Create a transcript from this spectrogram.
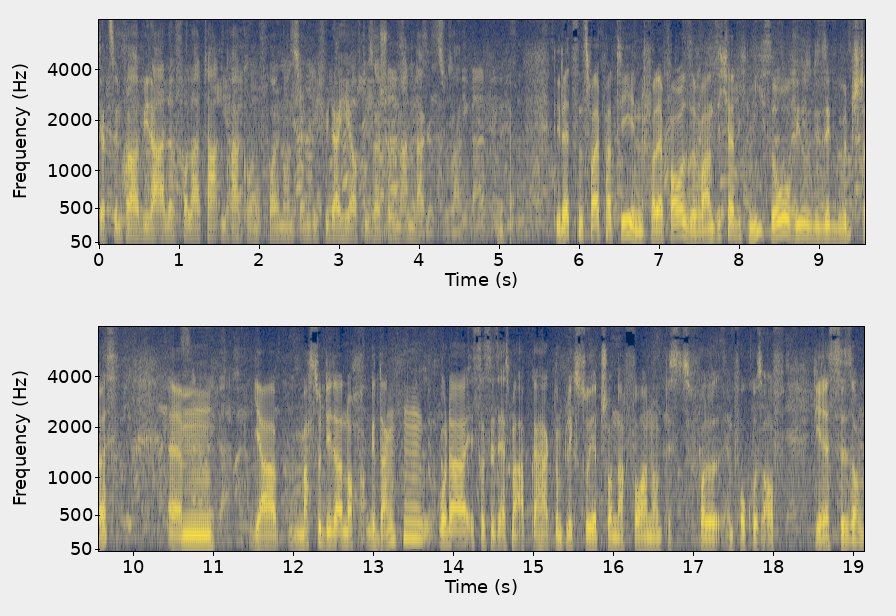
jetzt sind wir wieder alle voller Tatendrang und freuen uns endlich wieder hier auf dieser schönen Anlage zu sein. Die letzten zwei Partien vor der Pause waren sicherlich nicht so, wie du diese gewünscht hast. Ähm, ja, machst du dir da noch Gedanken oder ist das jetzt erstmal abgehakt und blickst du jetzt schon nach vorne und bist voll im Fokus auf die Restsaison?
